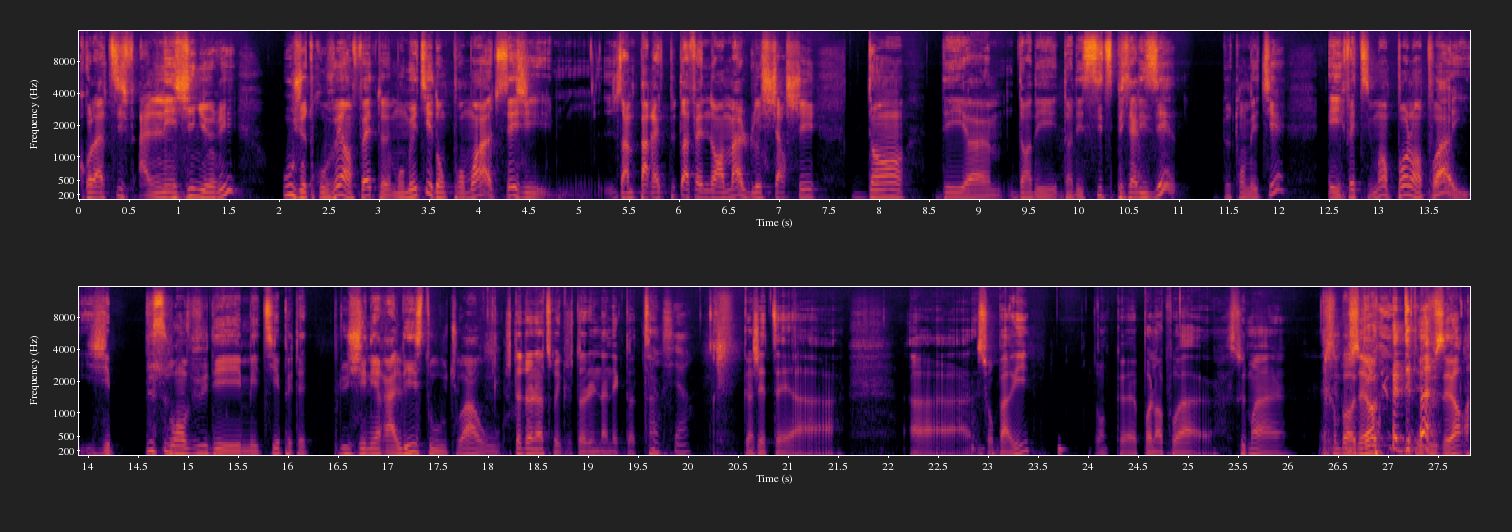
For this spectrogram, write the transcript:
relatifs à l'ingénierie où je trouvais, en fait, mon métier. Donc, pour moi, tu sais, j'ai- ça me paraît tout à fait normal de le chercher dans des, euh, dans des, dans des sites spécialisés de ton métier. Et effectivement, Pôle emploi, j'ai plus souvent vu des métiers peut-être plus généralistes ou, tu vois. Je te donne un truc, je te donne une anecdote. Tertiaire. Quand j'étais à, à- sur Paris, donc euh, Pôle emploi, euh, excuse-moi, hein, Bon, 12 heures, il est 12 heures.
